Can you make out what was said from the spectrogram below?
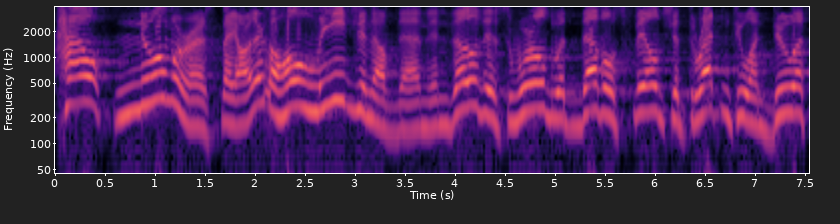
how numerous they are. There's a whole legion of them, and though this world with devils filled should threaten to undo us,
